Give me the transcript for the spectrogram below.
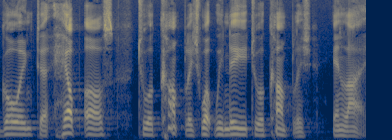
going to help us to accomplish what we need to accomplish in life.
